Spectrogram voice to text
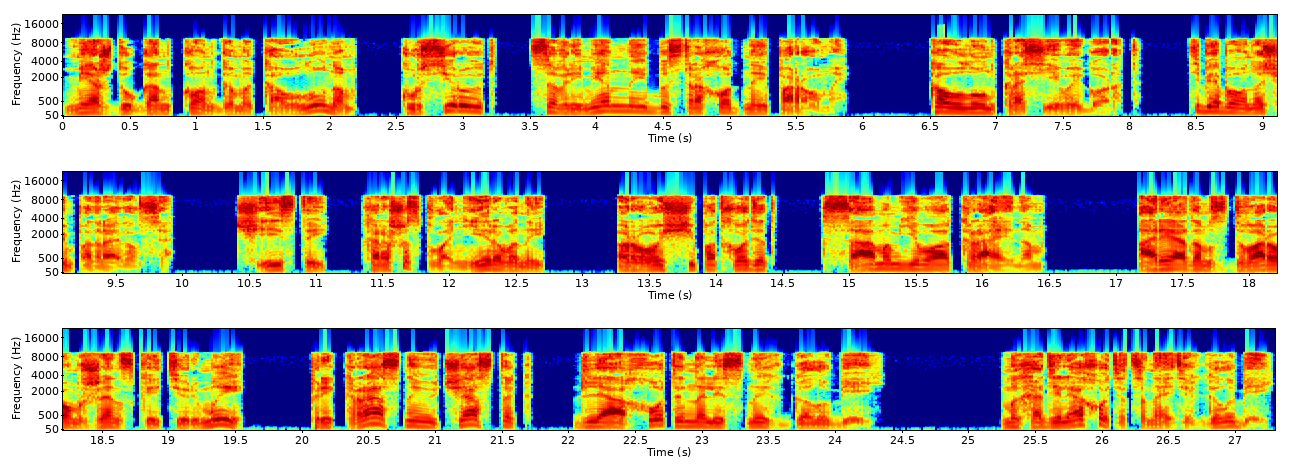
Между Гонконгом и Каулуном курсируют современные быстроходные паромы. Каулун — красивый город. Тебе бы он очень понравился. Чистый, хорошо спланированный, рощи подходят к самым его окраинам, а рядом с двором женской тюрьмы прекрасный участок для охоты на лесных голубей. Мы ходили охотиться на этих голубей.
